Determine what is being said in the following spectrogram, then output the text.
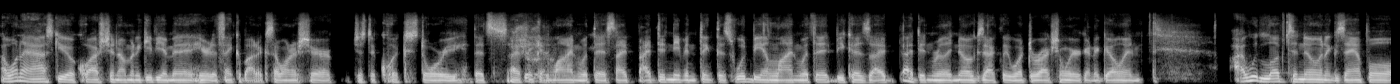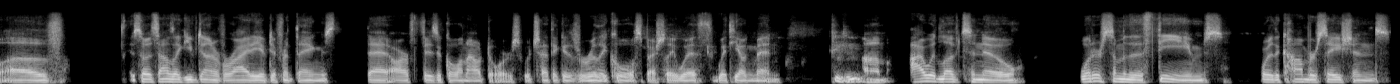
I want to ask you a question. I'm going to give you a minute here to think about it because I want to share just a quick story that's, I think, in line with this. I, I didn't even think this would be in line with it because I, I didn't really know exactly what direction we were going to go in. I would love to know an example of, so it sounds like you've done a variety of different things that are physical and outdoors, which I think is really cool, especially with, with young men. Mm-hmm. Um, I would love to know what are some of the themes or the conversations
